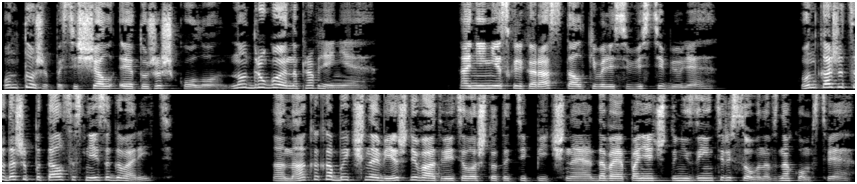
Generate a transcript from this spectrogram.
Он тоже посещал эту же школу, но другое направление. Они несколько раз сталкивались в вестибюле. Он, кажется, даже пытался с ней заговорить. Она, как обычно, вежливо ответила что-то типичное, давая понять, что не заинтересована в знакомстве.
